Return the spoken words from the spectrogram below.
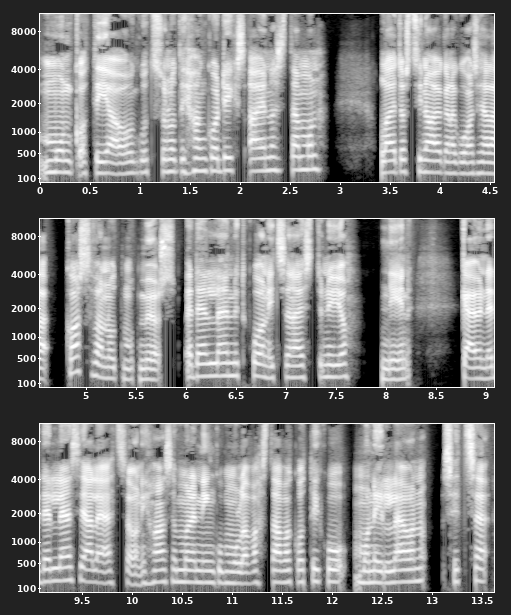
mun koti ja on kutsunut ihan kodiksi aina sitä mun laitosta siinä aikana, kun on siellä kasvanut, mutta myös edelleen nyt, kun on itsenäistynyt jo, niin käyn edelleen siellä, että se on ihan semmoinen niin kuin mulle vastaava koti, kun monille on sitten se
